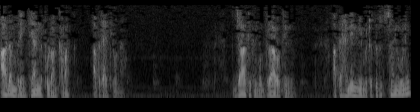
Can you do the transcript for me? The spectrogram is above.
ආඩම්බරෙන් කියන්න පුළුවන් කමක් අපට ඇති වුණා. ජාතික මුද්‍රාවකින් අප හැඳින්වීමට සුදුසුසන් වුණේ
